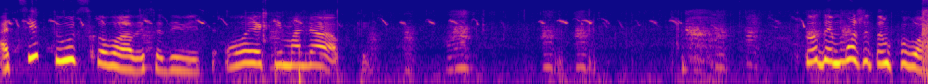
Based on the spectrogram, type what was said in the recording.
А ці тут сховалися, дивіться. О, які малявки. Хто де може там ховати?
